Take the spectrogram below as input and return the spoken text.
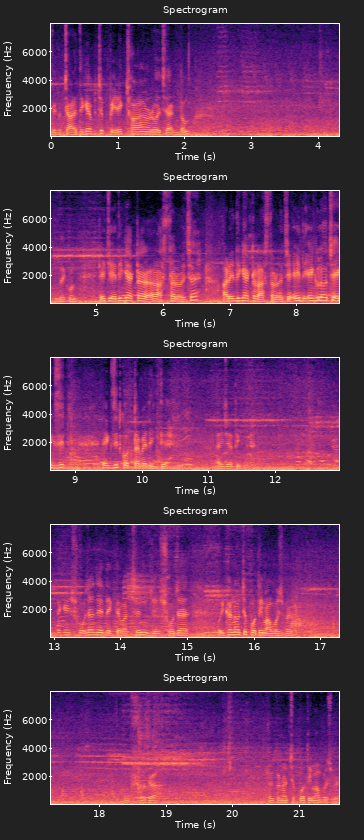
দেখুন, চারিদিকে হচ্ছে পেরেক ছড়ানো রয়েছে একদম। দেখুন, এই যে এদিকে একটা রাস্তা রয়েছে, আর এদিকে একটা রাস্তা রয়েছে। এই এগুলো হচ্ছে এক্সিট এক্সিট করতে হবে এদিক দিয়ে। এই যে এদিক দিয়ে। এখান থেকে সোজা যে দেখতে পাচ্ছেন, যে সোজা, ওইখানে হচ্ছে প্রতিমা বসবে। সোজা। ওইখানে হচ্ছে প্রতিমা বসবে।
